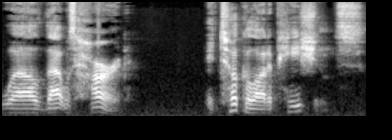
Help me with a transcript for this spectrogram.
well, that was hard. It took a lot of patience.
